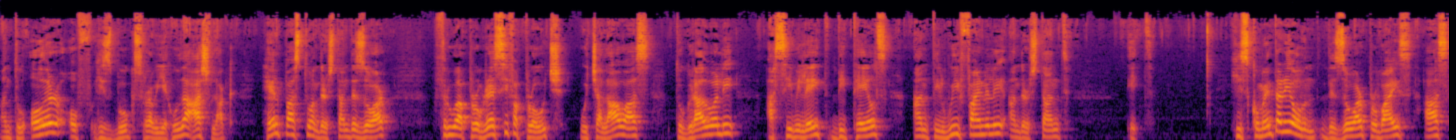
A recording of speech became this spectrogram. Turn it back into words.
and to other of his books, Rabbi Yehuda Ashlag help us to understand the Zohar through a progressive approach which allow us to gradually assimilate details until we finally understand it. His commentary on the Zohar provides us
